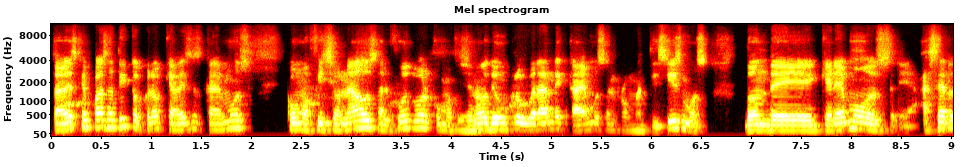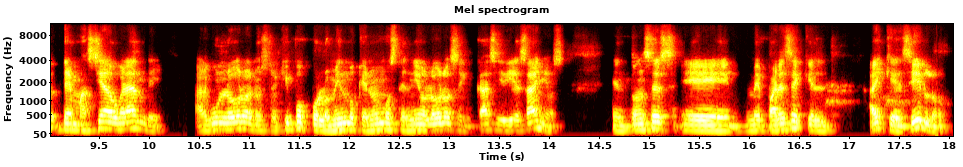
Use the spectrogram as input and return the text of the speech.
¿Sabes qué pasa, Tito? Creo que a veces caemos como aficionados al fútbol, como aficionados de un club grande, caemos en romanticismos, donde queremos eh, hacer demasiado grande algún logro de nuestro equipo, por lo mismo que no hemos tenido logros en casi 10 años. Entonces, me parece que el, hay que decirlo.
